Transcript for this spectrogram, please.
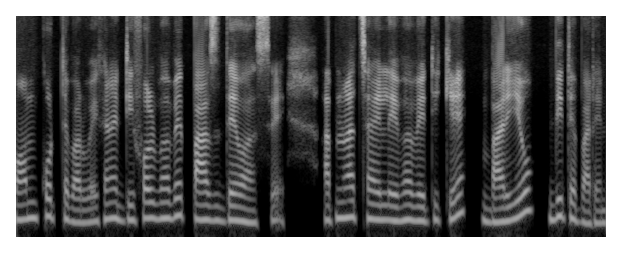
কম করতে পারব। এখানে ডিফল্ট ভাবে 5 দেওয়া আছে। আপনারা চাইলে এভাবে এটিকে বাড়িয়েও দিতে পারেন।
